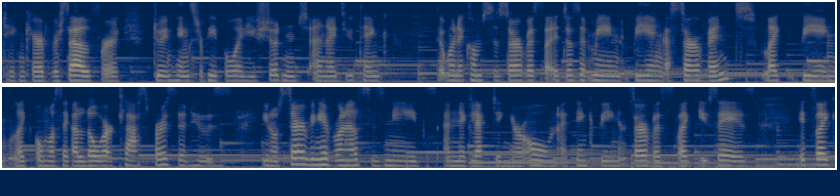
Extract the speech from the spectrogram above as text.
taking care of yourself or doing things for people when you shouldn't. And i do think that when it comes to service that it doesn't mean being a servant like being like almost like a lower class person who's you know serving everyone else's needs and neglecting your own. I think being in service like you say is it's like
